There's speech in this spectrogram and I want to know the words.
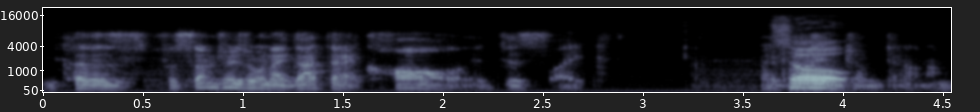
because for some reason when I got that call, it just like my so, volume jumped down.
